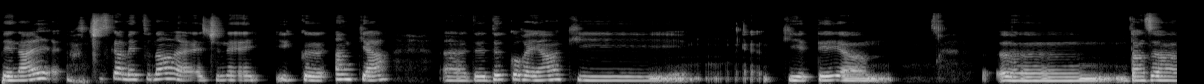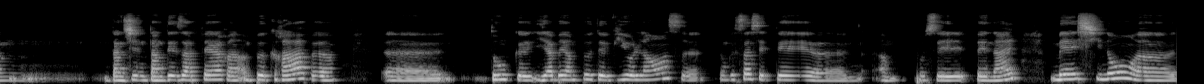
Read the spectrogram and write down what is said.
pénal. Jusqu'à maintenant, je n'ai eu qu'un cas de deux Coréens qui, qui étaient dans, un, dans des affaires un peu graves donc, euh, il y avait un peu de violence. Donc, ça, c'était euh, un procès pénal. Mais sinon, euh,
